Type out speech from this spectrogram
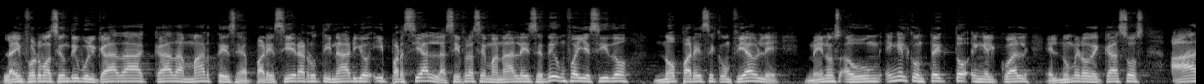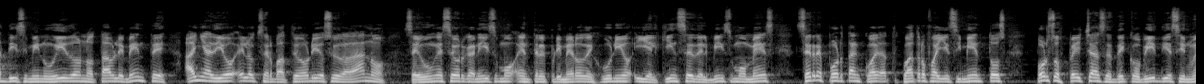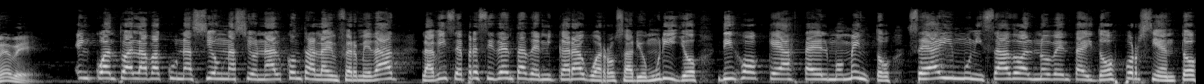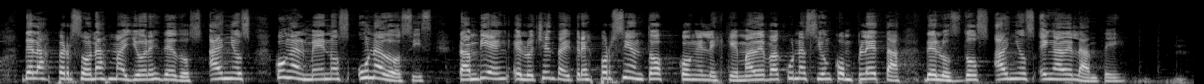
La información divulgada cada martes pareciera rutinario y parcial. Las cifras semanales de un fallecido no parece confiable, menos aún en el contexto en el cual el número de casos ha disminuido notablemente, añadió el Observatorio Ciudadano. Según ese organismo, entre el primero de junio y el 15 del mismo mes se reportan cuatro fallecimientos por sospechas de COVID-19. En cuanto a la vacunación nacional contra la enfermedad, la vicepresidenta de Nicaragua, Rosario Murillo, dijo que hasta el momento se ha inmunizado al 92% de las personas mayores de dos años con al menos una dosis. También el 83% con el esquema de vacunación completa de los dos años en adelante.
